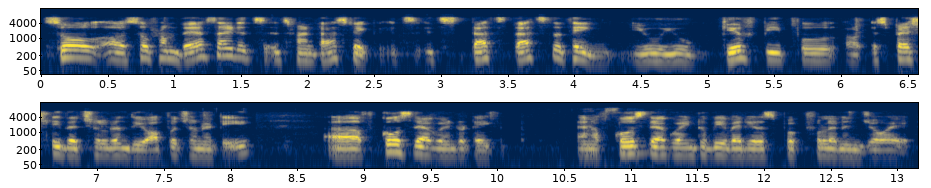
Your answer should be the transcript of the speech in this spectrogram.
So uh, so from their side, it's it's fantastic. It's it's that's that's the thing. You you give people, especially the children, the opportunity. Uh, of course, they are going to take it, and of course, they are going to be very respectful and enjoy it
